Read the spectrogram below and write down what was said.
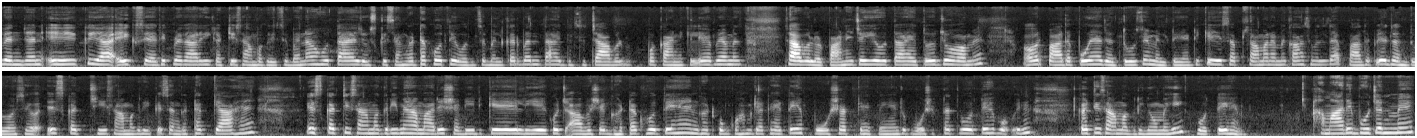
व्यंजन एक या एक से अधिक प्रकार की कच्ची सामग्री से बना होता है, जो उसके संगठक होते हैं, उनसे मिलकर बनता है। जैसे चावल पकाने के लिए हमें चावल और पानी चाहिए होता है तो जो हमें और पादपों या जंतुओं से मिलते हैं। ठीक है, ये सब सामान हमें कहाँ से मिलता है? पादप या जंतुओं से। और इस कच्ची सामग्री के संगठक क्या हैं? इस कच्ची सामग्री में हमारे शरीर के लिए कुछ आवश्यक घटक होते हैं। इन घटकों को हम क्या कहते हैं? पोषक कहते हैं। जो पोषक तत्व होते हैं, वो इन कच्ची सामग्रियों में ही होते हैं। हमारे भोजन में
